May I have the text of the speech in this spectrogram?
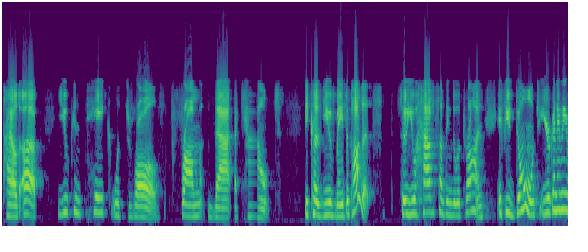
piled up, you can take withdrawals from that account because you've made deposits. So you have something to withdraw. And if you don't you're going to be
